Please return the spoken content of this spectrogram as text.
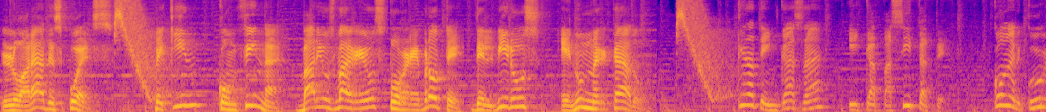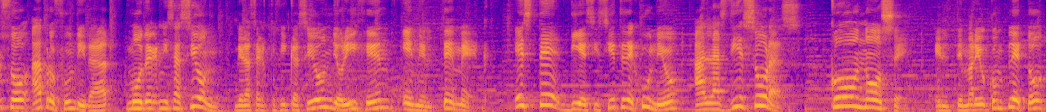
lo hará después. Pekín confina varios barrios por rebrote del virus en un mercado. Quédate en casa y capacítate con el curso a profundidad Modernización de la certificación de origen en el TEMEC. Este 17 de junio a las 10 horas. Conoce el temario completo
